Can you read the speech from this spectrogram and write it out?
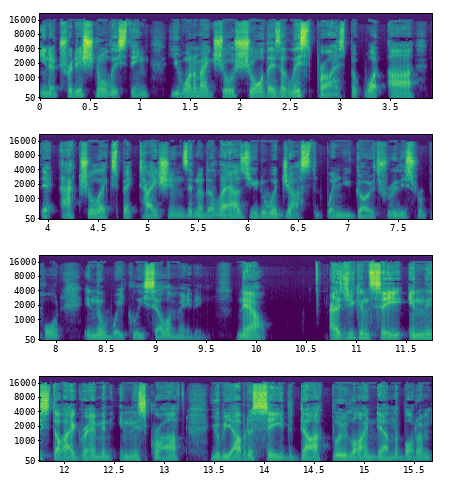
in a traditional listing, you want to make sure, sure, there's a list price, but what are their actual expectations? And it allows you to adjust it when you go through this report in the weekly seller meeting. Now, as you can see in this diagram and in this graph, you'll be able to see the dark blue line down the bottom.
